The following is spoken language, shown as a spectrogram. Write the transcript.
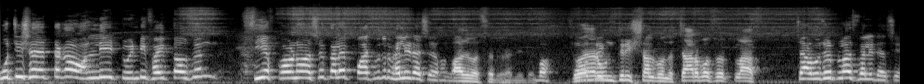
পঁচিশ হাজার টাকা only twenty five thousand CF করানো আছে তাহলে পাঁচ বছর ভ্যালিড আছে এখন। পাঁচ বছর ভ্যালিড দু হাজার উনত্রিশ সাল পর্যন্ত চার বছর প্লাস চার বছর প্লাস ভ্যালিড আছে।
